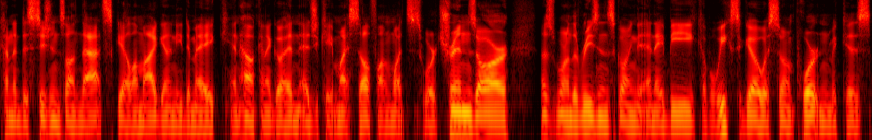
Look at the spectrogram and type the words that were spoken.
kind of decisions on that scale am I going to need to make, and how can I go ahead and educate myself on what's where trends are? That's one of the reasons going to NAB a couple weeks ago was so important because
